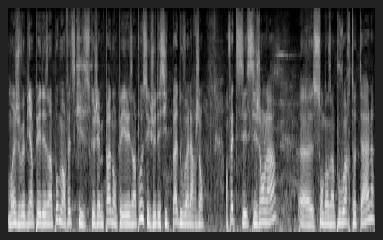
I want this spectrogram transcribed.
Moi, je veux bien payer des impôts, mais en fait, ce, qui- ce que j'aime pas dans payer les impôts, c'est que je décide pas d'où va l'argent. En fait, ces gens-là. Euh, sont dans un pouvoir total,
